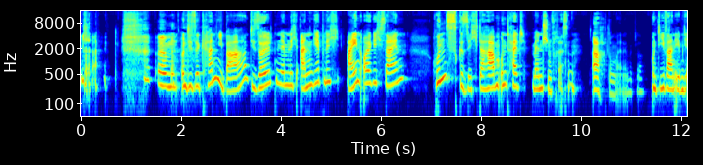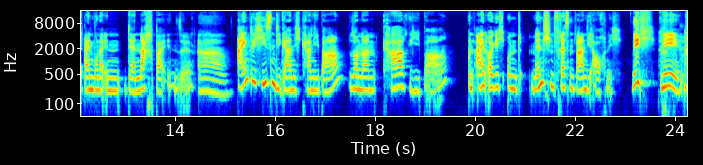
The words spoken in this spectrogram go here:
ähm, und diese Kannibar, die sollten nämlich angeblich einäugig sein, Hundsgesichter haben und halt Menschen fressen. Ach du meine Güte. Und die waren eben die EinwohnerInnen der Nachbarinsel. Ah. Eigentlich hießen die gar nicht Kannibar, sondern Karibar. Und einäugig und menschenfressend waren die auch nicht. Nicht? Nee.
